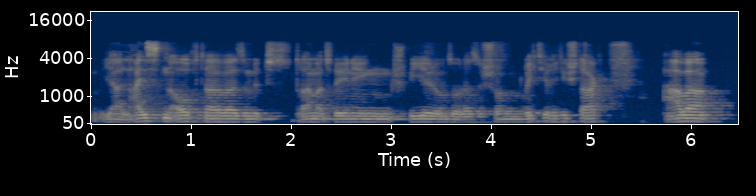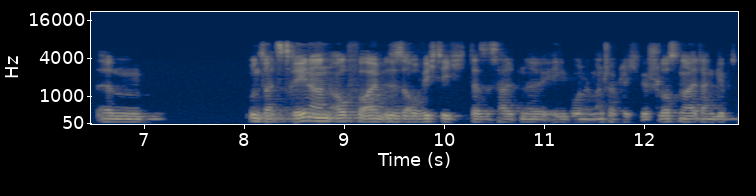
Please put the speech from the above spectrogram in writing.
ja, leisten auch teilweise mit dreimal Training, Spiel und so. Das ist schon richtig, richtig stark. Aber ähm, uns als Trainern auch vor allem ist es auch wichtig, dass es halt eine, irgendwo eine mannschaftliche Geschlossenheit dann gibt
